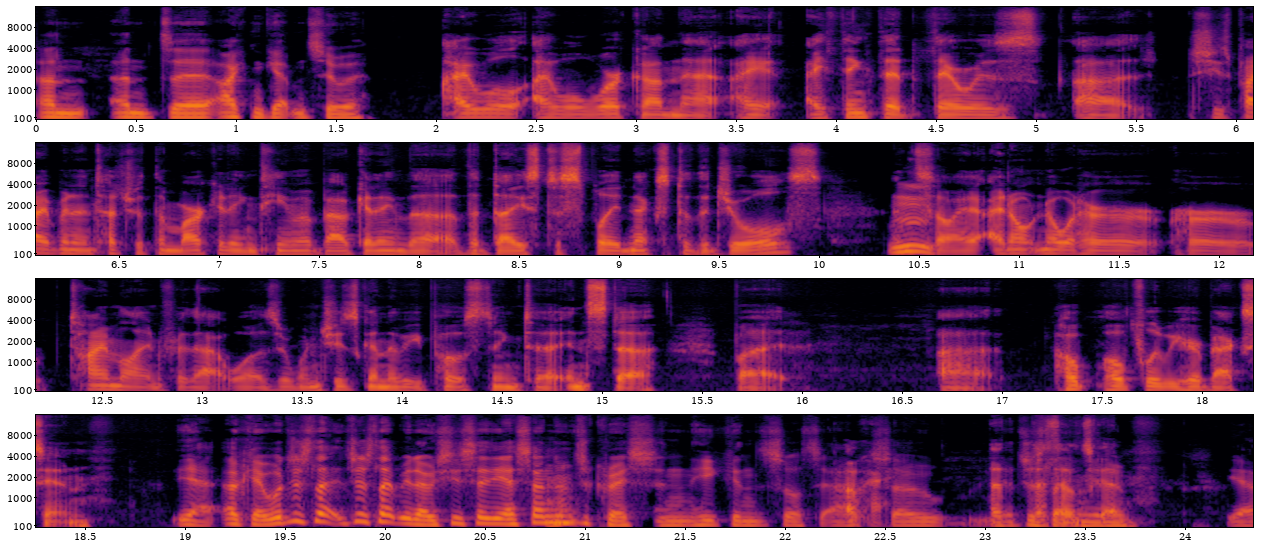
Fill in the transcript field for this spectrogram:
and and uh, I can get them to her." I will I will work on that. I, I think that there was uh, she's probably been in touch with the marketing team about getting the the dice displayed next to the jewels. And Mm. so I, I don't know what her her timeline for that was or when she's going to be posting to Insta, but uh, hope hopefully we hear back soon. Yeah. Okay. Well, just let just let me know. She said, "Yeah, send them to Chris, and he can sort it out." Mm-hmm. Okay. So That, yeah, just that let sounds me good. know. Yeah.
